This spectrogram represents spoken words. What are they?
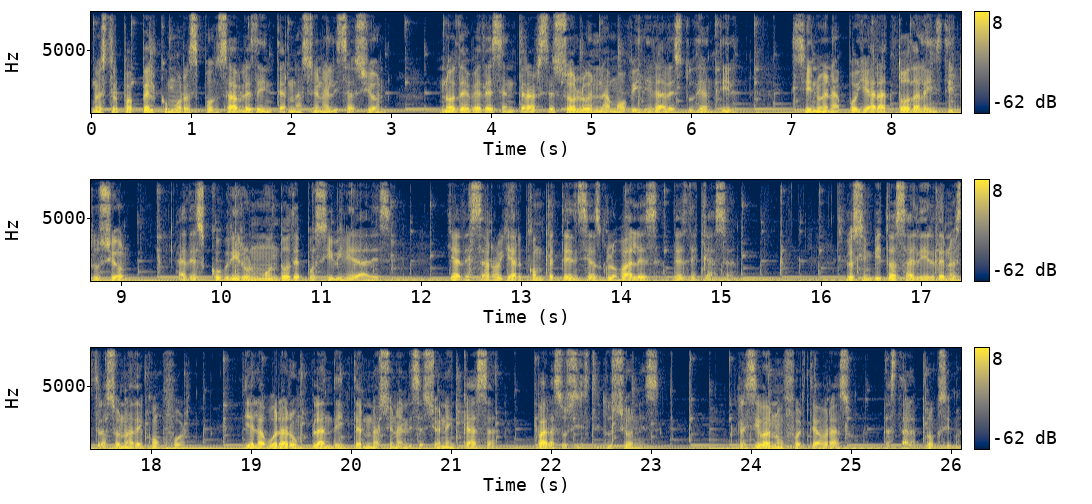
Nuestro papel como responsables de internacionalización no debe de centrarse solo en la movilidad estudiantil, sino en apoyar a toda la institución a descubrir un mundo de posibilidades y a desarrollar competencias globales desde casa. Los invito a salir de nuestra zona de confort y elaborar un plan de internacionalización en casa para sus instituciones. Reciban un fuerte abrazo. Hasta la próxima.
